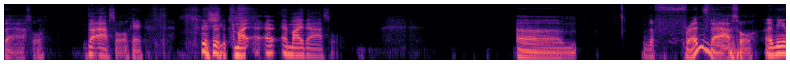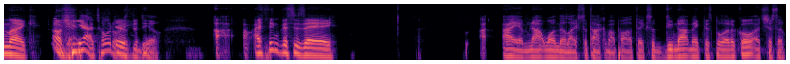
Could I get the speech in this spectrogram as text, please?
the asshole. The asshole. Okay. She- am I am I the asshole? Um, the friend's the asshole. I mean, like, okay, Yeah, totally. here's the deal. I, I think this is a. I, I am not one that likes to talk about politics, so do not make this political. It's just a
